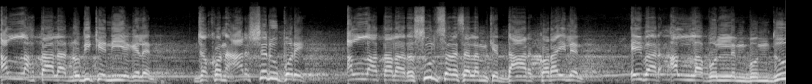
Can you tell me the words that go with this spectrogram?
আল্লাহ তালা নবীকে নিয়ে গেলেন। যখন আরশের উপরে আল্লাহ তালা রসুল সাল্লাহ সাল্লামকে দাঁড় করাইলেন এইবার আল্লাহ বললেন, বন্ধু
